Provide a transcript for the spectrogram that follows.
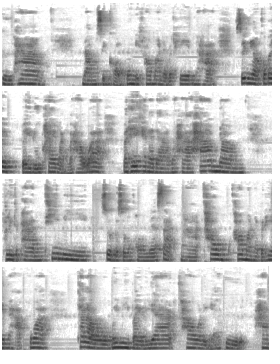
คือห้ามนำสิ่งของพวกนี้เข้ามาในประเทศนะคะ ซึ่งเราก็ไปไปรู้ภายหลังนะคะว่าประเทศแคนาดานะคะ ห้ามนำ ผลิตภัณฑ์ที่มีส่วนผสมของเนื้อสัตว์มาเข้าเข้ามาในประเทศนะคะ เพราะว่าถ้าเราไม่มีใบอนุญาตเข้าอะไรเงี้ยก็คือห้าม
